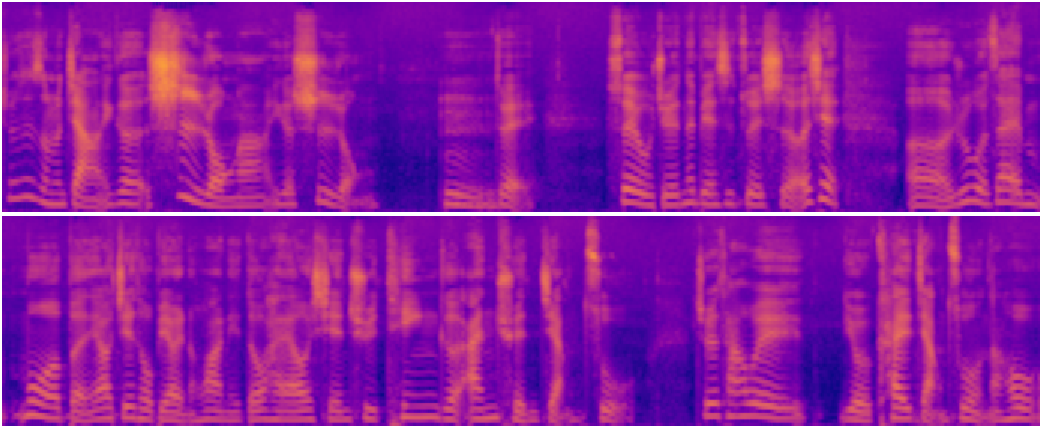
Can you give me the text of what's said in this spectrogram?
就是怎么讲，一个市容啊，一个市容，嗯，对，所以我觉得那边是最适合，而且。呃，如果在墨尔本要街头表演的话，你都还要先去听一个安全讲座，就是他会有开讲座，然后，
